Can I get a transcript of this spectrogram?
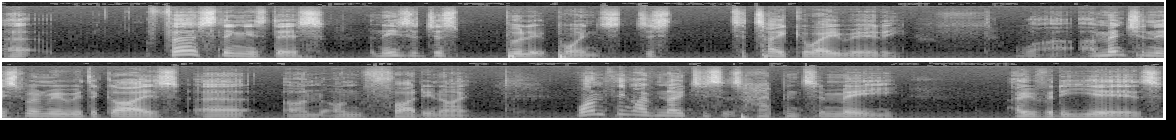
Uh, first thing is this, and these are just bullet points, just to take away really. Well, I mentioned this when we were with the guys uh, on on Friday night. One thing I've noticed that's happened to me over the years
